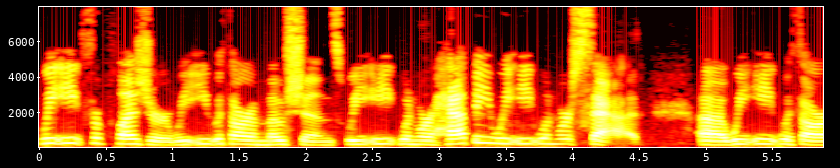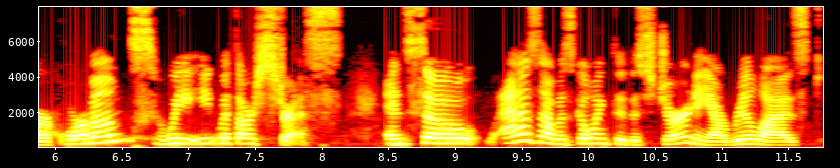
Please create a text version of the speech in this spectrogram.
we eat for pleasure. We eat with our emotions. We eat when we're happy. We eat when we're sad. Uh, we eat with our hormones. We eat with our stress. And so, as I was going through this journey, I realized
